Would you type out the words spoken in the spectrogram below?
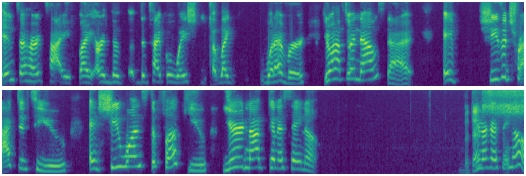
into her type, like or the the type of way she like whatever. You don't have to announce that. She's attractive to you and she wants to fuck you, you're not gonna say no. But You're not gonna say no.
